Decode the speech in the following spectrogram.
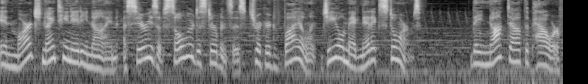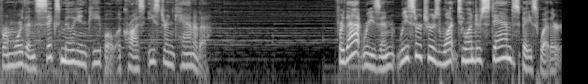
In March 1989, a series of solar disturbances triggered violent geomagnetic storms. They knocked out the power for more than 6 million people across eastern Canada. For that reason, researchers want to understand space weather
